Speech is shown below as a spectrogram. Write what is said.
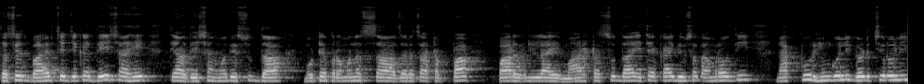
तसेच बाहेरचे जे काही देश आहे त्या देशांमध्ये सुद्धा मोठ्या प्रमाणात सहा हजाराचा टप्पा पार झालेला आहे. महाराष्ट्रात सुद्धा येत्या काही दिवसात अमरावती नागपूर हिंगोली गडचिरोली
